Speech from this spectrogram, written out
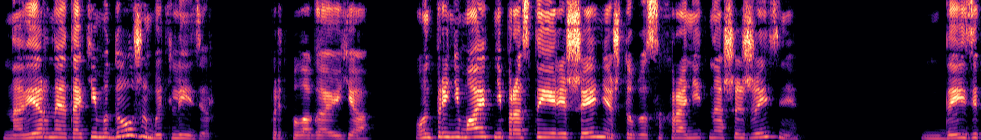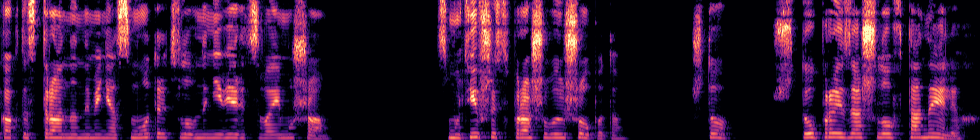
Наверное, таким и должен быть лидер, предполагаю я. Он принимает непростые решения, чтобы сохранить наши жизни. Дейзи как-то странно на меня смотрит, словно не верит своим ушам. Смутившись, спрашиваю шепотом. Что? Что произошло в тоннелях?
